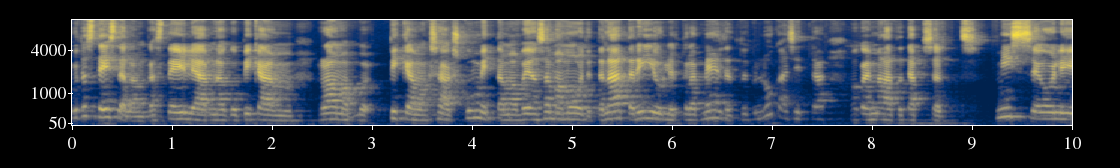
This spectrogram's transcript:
kuidas teistel on, kas teil jääb nagu pigem raamat pikemaks ajaks kummitama või on samamoodi, et te näete riiulilt, tuleb meelde, et küll lugesite, aga ei mäleta täpselt, mis see oli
